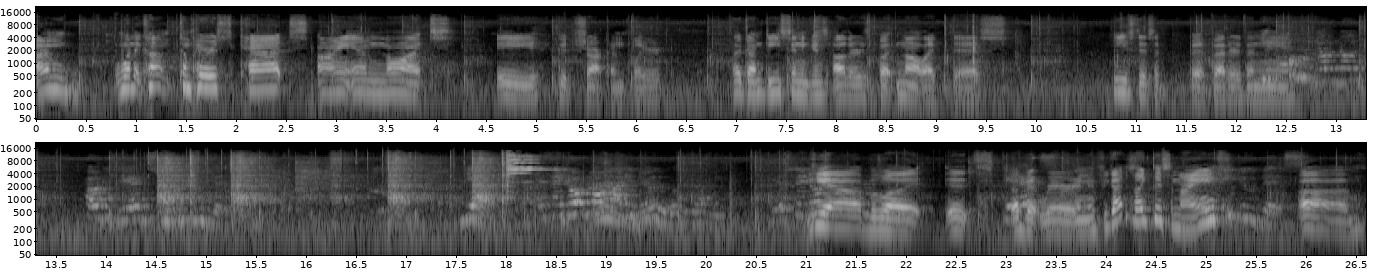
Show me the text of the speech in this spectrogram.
I'm when it com- compares to cats, I am not a good shotgun player. Like I'm decent against others, but not like this. He's just a bit better than me. People who don't know how to dance need to do this. Yeah, if they don't know how to do Yeah, it, what does that mean? if they don't Yeah, but it's a bit rare. And if you guys like this knife, know how to do this. um,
